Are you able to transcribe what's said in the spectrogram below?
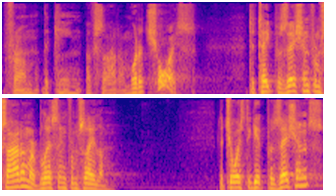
from the king of Sodom. What a choice! To take possession from Sodom or blessing from Salem. The choice to get possessions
